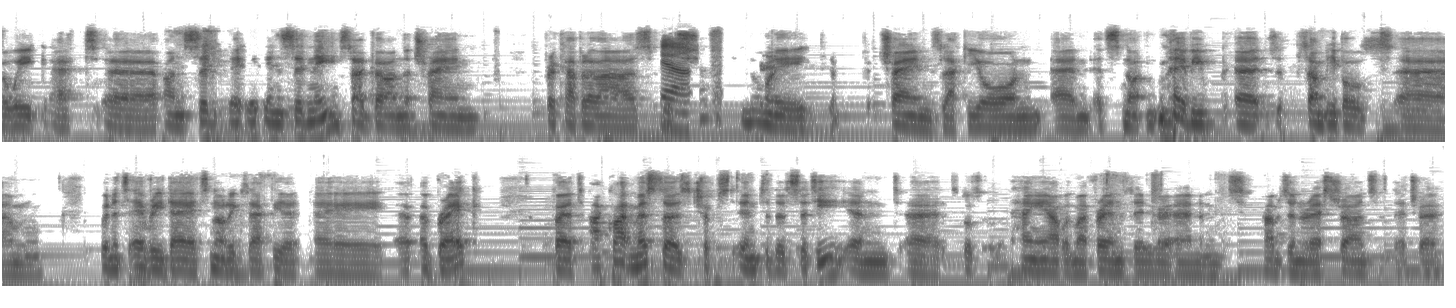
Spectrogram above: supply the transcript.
a week at uh, on in Sydney. So I'd go on the train for a couple of hours, yeah. which normally trains like yawn, and it's not maybe uh, some people's um, when it's every day, it's not exactly a, a, a, break. But I quite miss those trips into the city and uh, sort of hanging out with my friends there and pubs and restaurants, etc.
